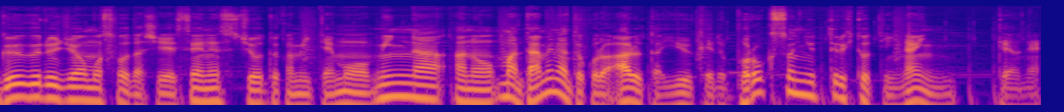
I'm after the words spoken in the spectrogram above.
Google 上もそうだし、SNS 上とか見ても、みんな、あの、まあ、ダメなところあるとは言うけど、ボロクソに言ってる人っていないんだよね。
